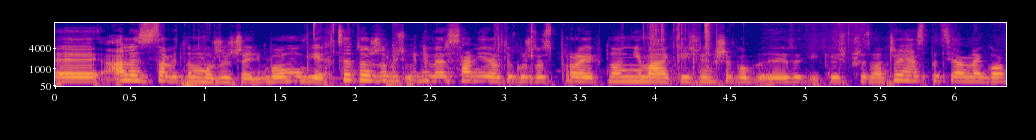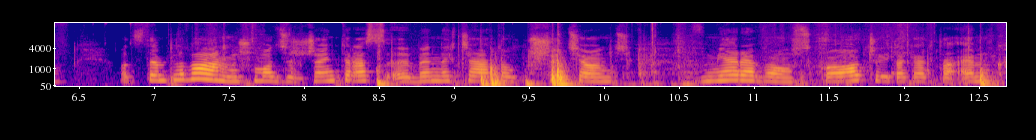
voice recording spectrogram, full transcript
e, ale zostawię to życzeń, bo mówię, chcę to zrobić uniwersalnie, dlatego że to jest projekt, no nie ma jakiegoś większego, e, jakiegoś przeznaczenia specjalnego. Odstemplowałam już moc życzeń, teraz e, będę chciała to przyciąć w miarę wąsko, czyli tak jak ta MK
